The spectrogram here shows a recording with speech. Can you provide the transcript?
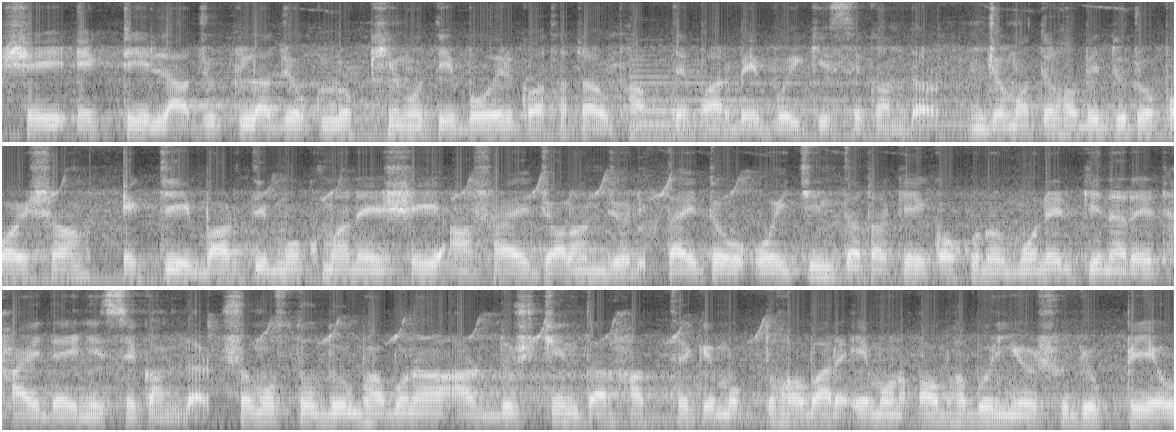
সেই একটি লাজুক লাজুক লক্ষ্মীমতী বইয়ের কথাটাও ভাবতে পারবে বইকি সেকন্দর। জমাতে হবে দুটো পয়সা, একটি বাড়তি মুখ মানে সেই আশায় জলাঞ্জলি। তাই তো ওই চিন্তাটাকে কখনো মনের কিনারে ঠাঁই দেয়নি সেকন্দর। সমস্ত দুর্ভাবনা আর দুশ্চিন্তার হাত থেকে মুক্ত হবার এমন অভাবনীয় সুযোগ পেয়েও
